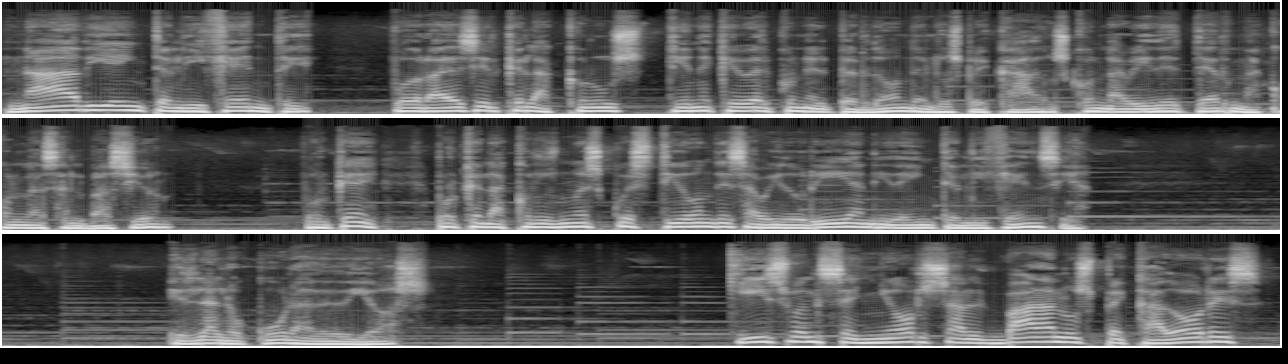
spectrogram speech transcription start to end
Nadie inteligente podrá decir que la cruz tiene que ver con el perdón de los pecados, con la vida eterna, con la salvación. ¿Por qué? Porque la cruz no es cuestión de sabiduría ni de inteligencia. Es la locura de Dios. Quiso el Señor salvar a los pecadores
